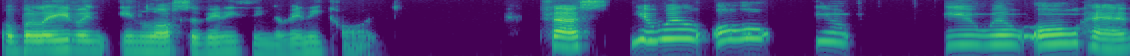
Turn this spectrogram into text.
or believe in, in loss of anything of any kind. Thus, you will all you you will all have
